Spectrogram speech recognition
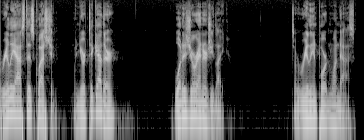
But really ask this question when you're together, what is your energy like? It's a really important one to ask.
